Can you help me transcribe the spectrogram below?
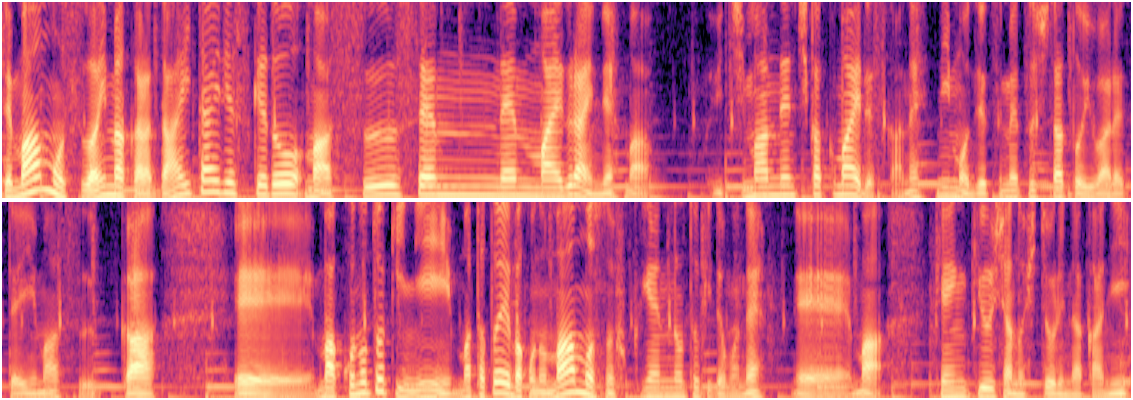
でマンモスは今から大体ですけど、まあ、数千年前ぐらいにね、まあ、1万年近く前ですかねにも絶滅したと言われていますが、えーまあ、この時に、まあ、例えばこのマンモスの復元の時でもね、えーまあ、研究者の一人の中に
